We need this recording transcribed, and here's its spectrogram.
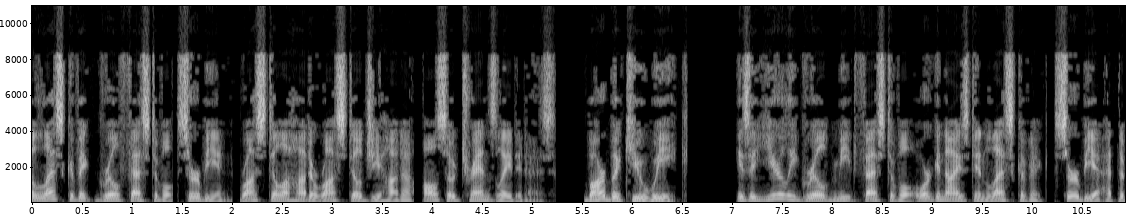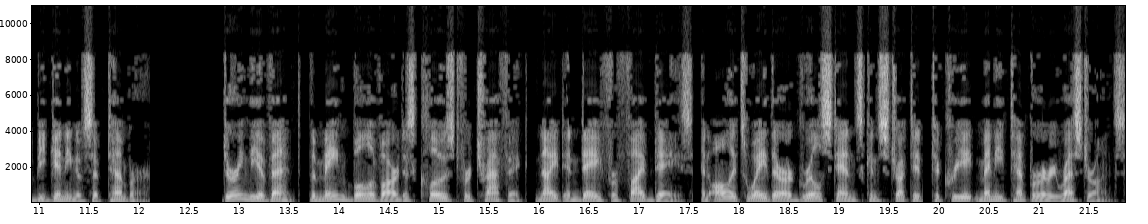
The Leskovac Grill Festival Serbian, Rostilihada Rostiljihada, also translated as Barbecue Week, is a yearly grilled meat festival organized in Leskovac, Serbia at the beginning of September. During the event, the main boulevard is closed for traffic, night and day for five days, and all its way there are grill stands constructed, to create many temporary restaurants.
